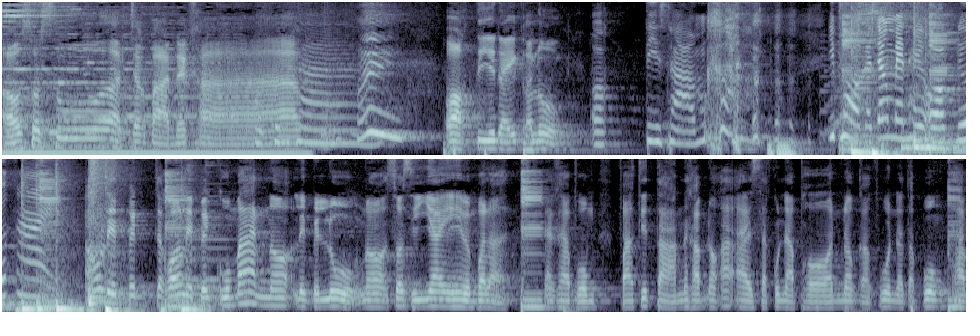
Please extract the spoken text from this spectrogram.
เอาสวดๆจากบาทนะครัขอบคุณบค่ะเฮ้ยออกตีใดก็ลูกออก ตีสามค่ะ อีพอกับจังแมนให้ออกดึกให้เอาเล่นเป็นเจ้าของเล่นเป็นกูม่านเนาะเล่นเป็นลูกเนาะสสีใหญ่เป็นบลานะครับผมฝากติดตามนะครับน้องอาอายสกุณาพรน้องกับพูนนาตะปุ้มครับ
